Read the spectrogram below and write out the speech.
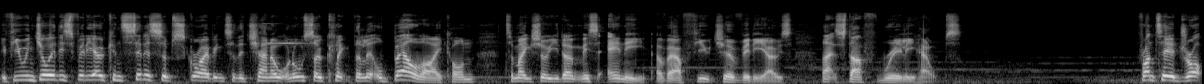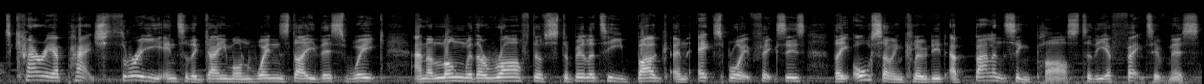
If you enjoy this video consider subscribing to the channel and also click the little bell icon to make sure you don't miss any of our future videos. That stuff really helps. Frontier dropped Carrier Patch 3 into the game on Wednesday this week and along with a raft of stability, bug and exploit fixes they also included a balancing pass to the effectiveness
